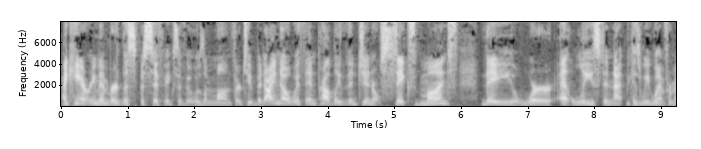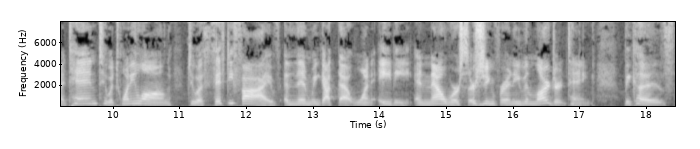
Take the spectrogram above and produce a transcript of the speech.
I can't remember the specifics if it was a month or two, but I know within probably the general six months, they were at least in that because we went from a 10 to a 20 long to a 55, and then we got that 180, and now we're searching for an even larger tank because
